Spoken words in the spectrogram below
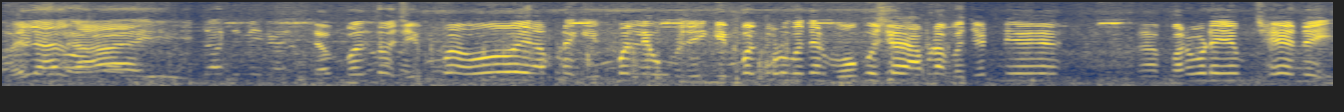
હલે હલે હા, કાંઈ. તો જીમમાં હોય આપણે ગિમ્બલ લેવું પડે ગિમ્બલ થોડું વધારે મોંઘું છે આપણા બજેટને ને પરવડે એમ છે નહીં.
